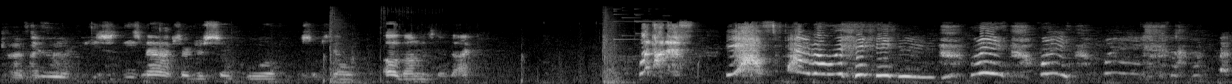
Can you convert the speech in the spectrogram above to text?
Because I Dude, said these these maps are just so cool. So still. Oh, Donovan's gonna die. Look at this! Yes, finally! Wait, wait, wait!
